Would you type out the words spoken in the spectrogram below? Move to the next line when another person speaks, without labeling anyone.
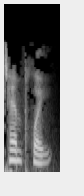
template.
